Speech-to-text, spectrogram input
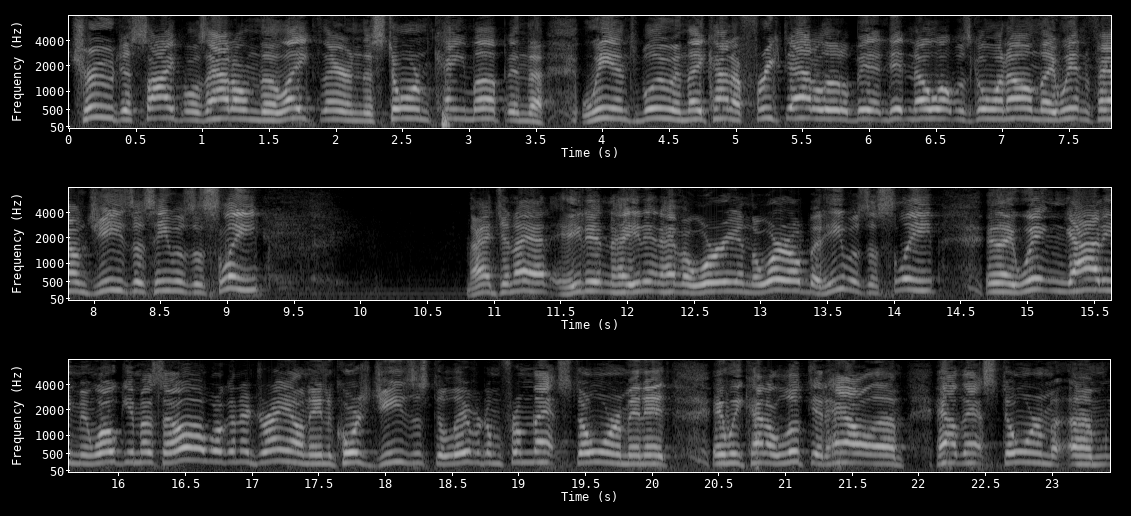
true disciples out on the lake there, and the storm came up and the winds blew, and they kind of freaked out a little bit didn't know what was going on. They went and found Jesus; he was asleep. Imagine that. He didn't, he didn't have a worry in the world, but he was asleep. And they went and got him and woke him up and said, Oh, we're going to drown. And of course, Jesus delivered them from that storm. And, it, and we kind of looked at how, um, how that storm um,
